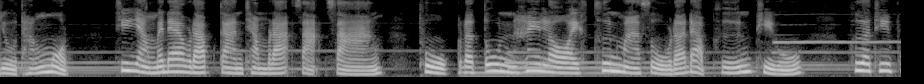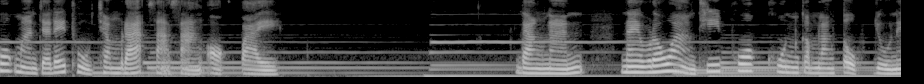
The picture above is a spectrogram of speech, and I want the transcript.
อยู่ทั้งหมดที่ยังไม่ได้รับการชำระสะสาง ถูกกระตุ้นให้ลอยขึ้นมาสู่ระดับพื้นผิว เพื่อที่พวกมันจะได้ถูกชำระสะสางออกไป ดังนั้น ในระหว่างที่พวกคุณกำลังตกอยู่ใน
